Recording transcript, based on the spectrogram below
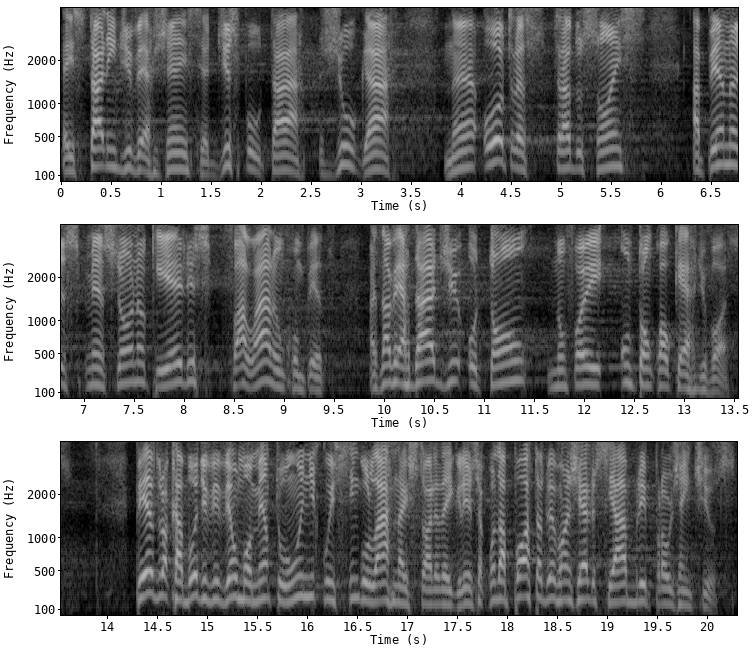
é estar em divergência, disputar, julgar. Né? Outras traduções apenas mencionam que eles falaram com Pedro. Mas na verdade o tom não foi um tom qualquer de voz. Pedro acabou de viver um momento único e singular na história da igreja, quando a porta do evangelho se abre para os gentios.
